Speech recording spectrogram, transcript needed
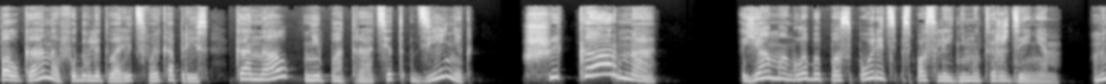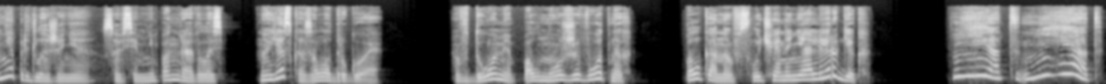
Полканов удовлетворит свой каприз. Канал не потратит денег. Шикарно! Я могла бы поспорить с последним утверждением. Мне предложение совсем не понравилось, но я сказала другое. В доме полно животных. Полканов случайно не аллергик? «Нет, нет!»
